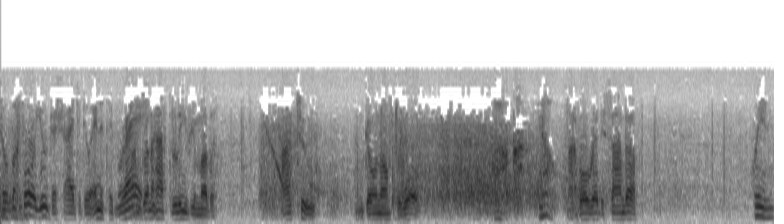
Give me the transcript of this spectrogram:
So before you decide to do anything rash... I'm going to have to leave you, Mother. I, too, am going off to war. No. I've already signed up When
